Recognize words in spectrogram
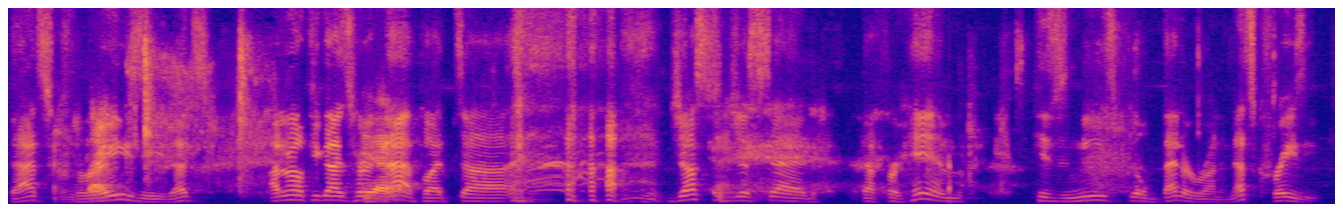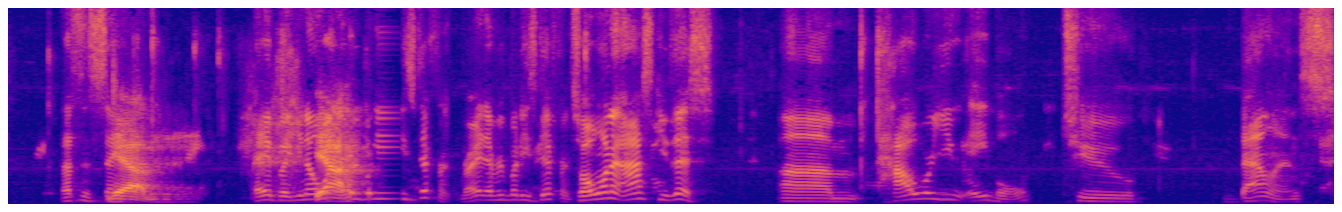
That's crazy. That's I don't know if you guys heard Yeah. that, but uh, Justin just said that for him, his knees feel better running. That's crazy. That's insane. Yeah. Hey, but you know Yeah. what? Everybody's different, right? Everybody's different. So I want to ask you this: um, How were you able to balance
